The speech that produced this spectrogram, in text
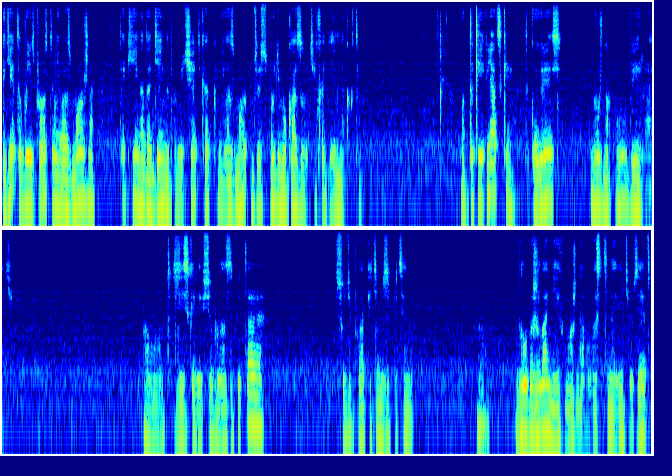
где-то будет просто невозможно такие надо отдельно помечать, как невозможно, то есть будем указывать их отдельно как-то. Вот такие клятки, такую грязь нужно убирать. Вот, здесь, скорее всего, была запятая, судя по этим запятым. Ну, было бы желание, их можно восстановить, вот эту,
